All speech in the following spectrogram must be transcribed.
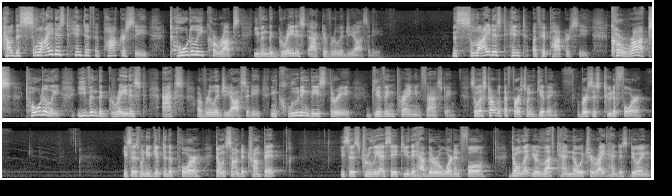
how the slightest hint of hypocrisy totally corrupts even the greatest act of religiosity. The slightest hint of hypocrisy corrupts totally even the greatest acts of religiosity, including these three giving, praying, and fasting. So let's start with the first one giving, verses 2 to 4. He says, When you give to the poor, don't sound a trumpet. He says, Truly I say to you, they have their reward in full. Don't let your left hand know what your right hand is doing,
